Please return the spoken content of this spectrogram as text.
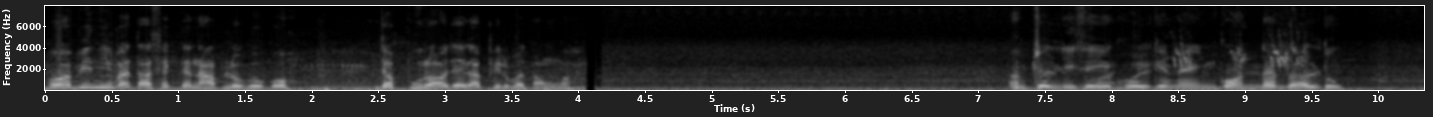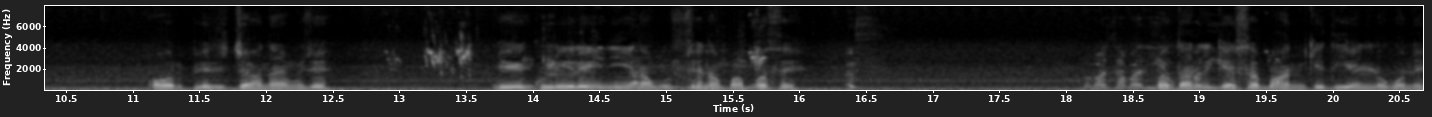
वो अभी नहीं बता सकते ना आप लोगों को। जब पूरा हो जाएगा फिर बताऊँगा। अब जल्दी से ये खोल के मैं इनको अंदर डाल दूँ और फिर जाना है मुझे। ये खुली रही नहीं है ना मुझसे ना पापा से। ये पता नहीं कैसा बाँध के दिए इन लोगों ने।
